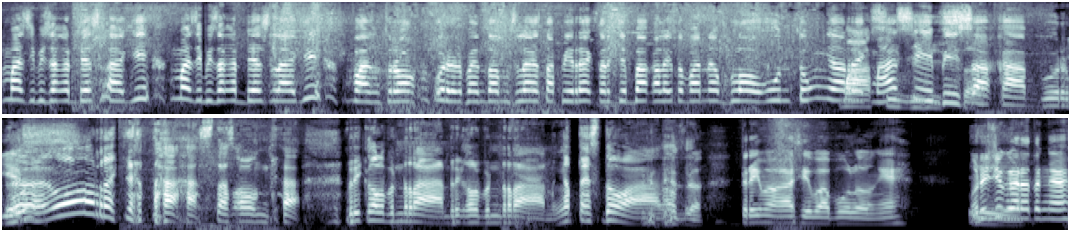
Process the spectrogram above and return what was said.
Masih bisa ngedes lagi. Masih bisa ngedes lagi. Van Strong udah ada Phantom Slash. Tapi Rek terjebak kali itu Van Blow. Untungnya Rek Masih masih bisa, bisa. kabur. Yes. bro. Ya, oh, reknya tas, tas oh enggak. Recall beneran, recall beneran. Ngetes doang. Terima kasih Pak Pulung ya. Menuju Iya. ke arah tengah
